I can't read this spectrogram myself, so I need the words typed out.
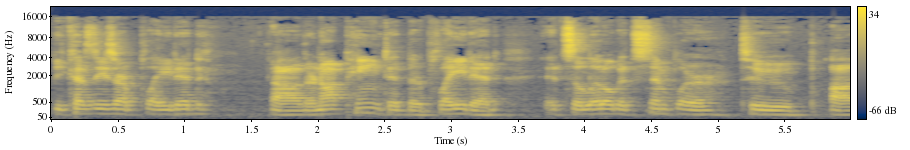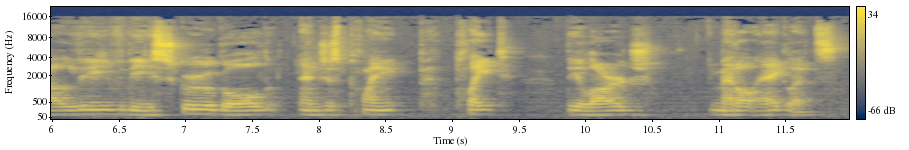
because these are plated. Uh, they're not painted, they're plated. It's a little bit simpler to uh, leave the screw gold and just plate the large metal aglets.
